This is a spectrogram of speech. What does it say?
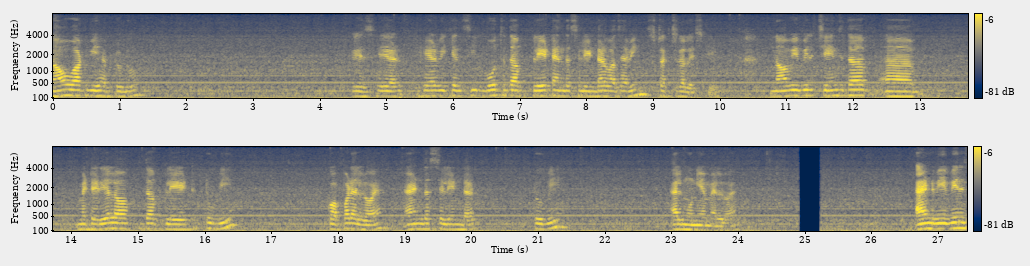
Now what we have to do is here. Here we can see both the plate and the cylinder was having structural steel now we will change the uh, material of the plate to be copper alloy and the cylinder to be aluminum alloy. And we will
